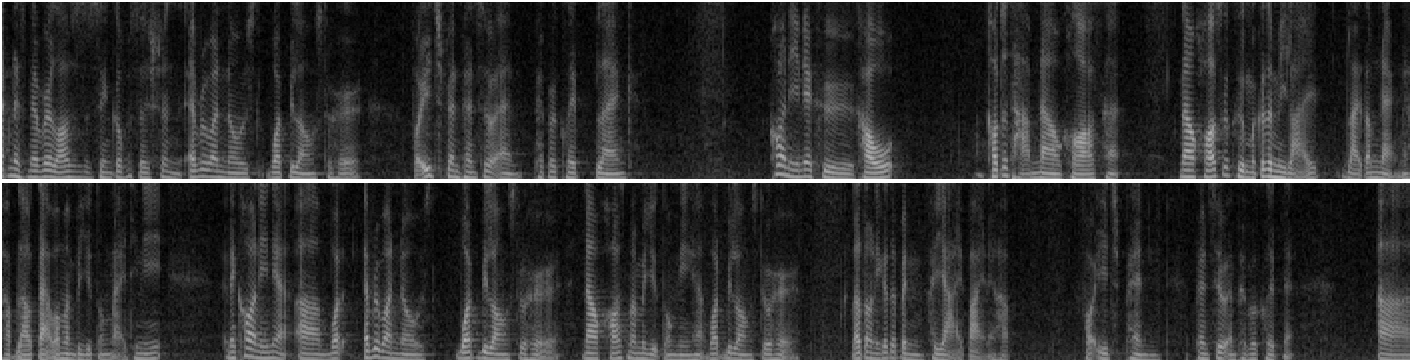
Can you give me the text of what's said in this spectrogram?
Agnes never loses a single possession everyone knows what belongs to her for each pen pencil and paperclip blank ข้อนี้เนี่ยคือเขาเขาจะถาม noun clause ฮะ noun clause ก็คือมันก็จะมีหลายหลายตำแหน่งนะครับ แล้วแต่ว่ามันไปอยู่ตรงไหนทีนี้ ในข้อนี้เนี่ยอ่า what everyone knows what belongs to her noun clause มันมาอยู่ตรงนี้ฮะ what belongs to her แล้วตรงนี้ก็จะเป็นขยายไปนะครับ for each pen pencil and paperclip เนี่ยอ่า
